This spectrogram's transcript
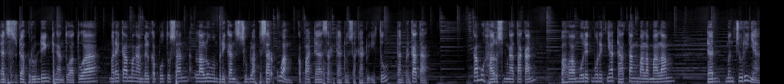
Dan sesudah berunding dengan tua-tua, mereka mengambil keputusan lalu memberikan sejumlah besar uang kepada serdadu-serdadu itu dan berkata, "Kamu harus mengatakan bahwa murid-muridnya datang malam-malam dan mencurinya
